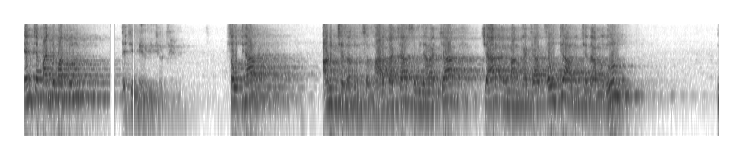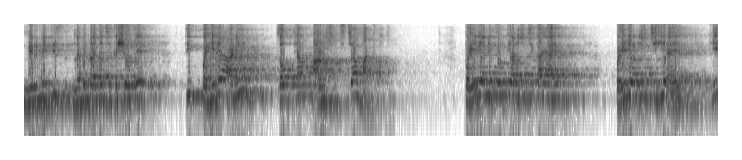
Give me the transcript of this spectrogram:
यांच्या माध्यमातून त्याची निर्मिती होते. चौथ्या अनुच्छेदातून भारताच्या संविधानाच्या चार क्रमांकाच्या चौथ्या अनुच्छेदामधून निर्मिती नवीन राज्याची कशी होते? ती पहिल्या आणि चौथ्या अनुसूचीच्या माध्यमातून. पहिली आणि चौथी अनुसूची काय आहे? पहिली अनुसूची ही आहे की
